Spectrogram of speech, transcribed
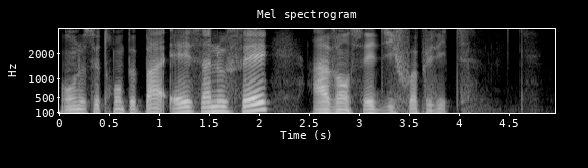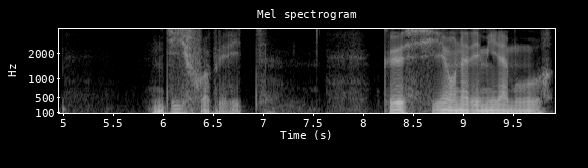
on ne se trompe pas et ça nous fait avancer dix fois plus vite. Dix fois plus vite que si on avait mis l'amour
